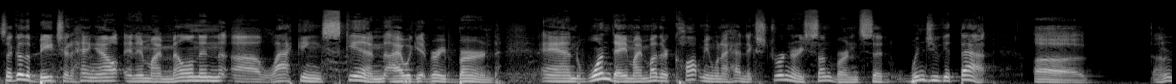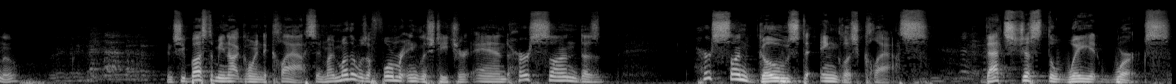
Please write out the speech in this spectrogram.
So I go to the beach and hang out, and in my melanin uh, lacking skin, I would get very burned. And one day, my mother caught me when I had an extraordinary sunburn and said, When did you get that? Uh, I don't know. And she busted me not going to class. And my mother was a former English teacher, and her son does. Her son goes to English class. That's just the way it works.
